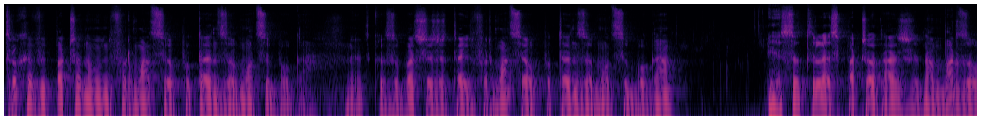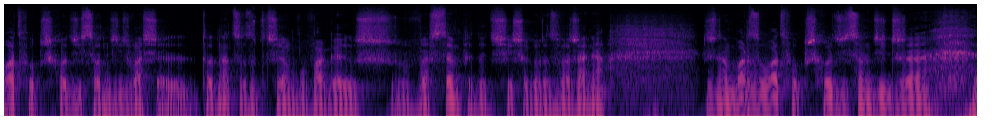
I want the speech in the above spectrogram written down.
trochę wypaczoną informację o potędze, o mocy Boga. Tylko zobaczcie, że ta informacja o potędze mocy Boga jest o tyle spaczona, że nam bardzo łatwo przychodzi sądzić właśnie to, na co zwróciłem uwagę już we wstępie do dzisiejszego rozważania, że nam bardzo łatwo przychodzi sądzić, że e,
